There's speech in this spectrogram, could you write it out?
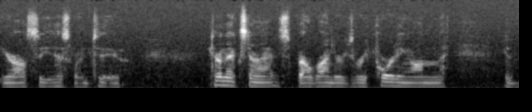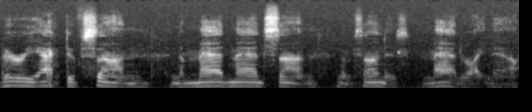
you all see this one too. Until next time Spellbinder's reporting on the, the very active sun and the mad mad sun. The sun is mad right now.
